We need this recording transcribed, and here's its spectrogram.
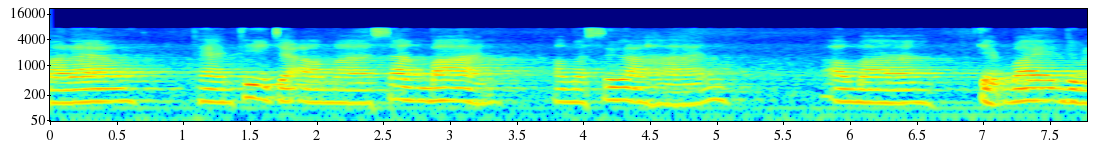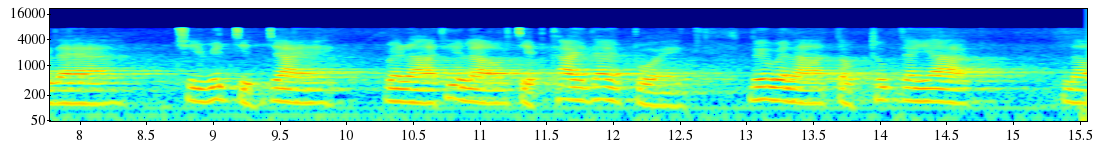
มาแล้ว แทนที่จะเอามาสร้างบ้าน เอามาซื้ออาหาร เอามาเก็บไว้ดูแลชีวิตจิตใจ เวลาที่เราเจ็บไข้ได้ป่วย หรือเวลาตกทุกข์ได้ยาก เรา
